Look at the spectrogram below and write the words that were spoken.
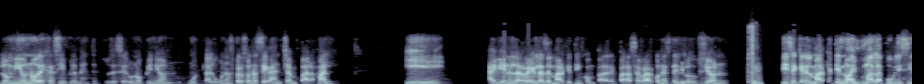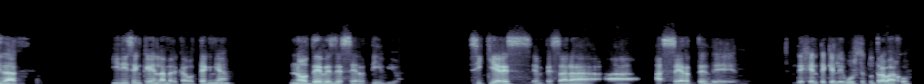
lo mío no deja simplemente pues, de ser una opinión. Algunas personas se ganchan para mal. Y ahí vienen las reglas del marketing, compadre, para cerrar con esta introducción. Dicen que en el marketing no hay mala publicidad. Y dicen que en la mercadotecnia no debes de ser tibio. si quieres empezar a, hacerte de, de, gente que le guste tu trabajo,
